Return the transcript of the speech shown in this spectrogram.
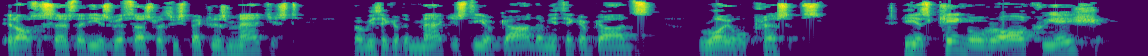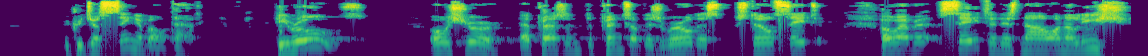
It also says that He is with us with respect to His majesty. When we think of the majesty of God, then we think of God's royal presence. He is king over all creation. We could just sing about that. He rules. Oh sure, at present the prince of this world is still Satan. However, Satan is now on a leash.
